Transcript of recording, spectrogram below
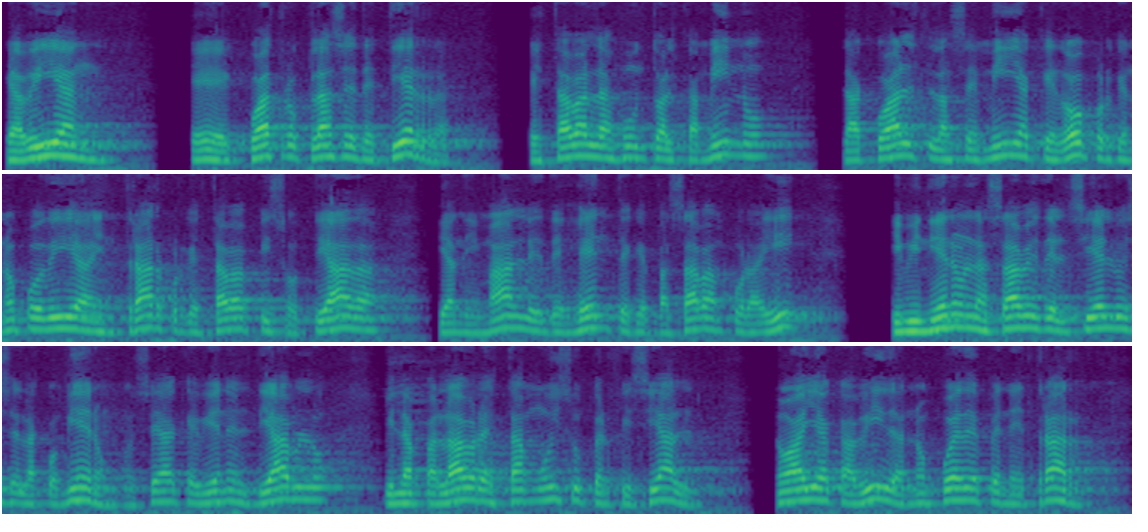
Que habían eh, cuatro clases de tierra. Estaba la junto al camino, la cual la semilla quedó porque no podía entrar, porque estaba pisoteada de animales, de gente que pasaban por ahí, y vinieron las aves del cielo y se la comieron. O sea que viene el diablo y la palabra está muy superficial, no haya cabida, no puede penetrar.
